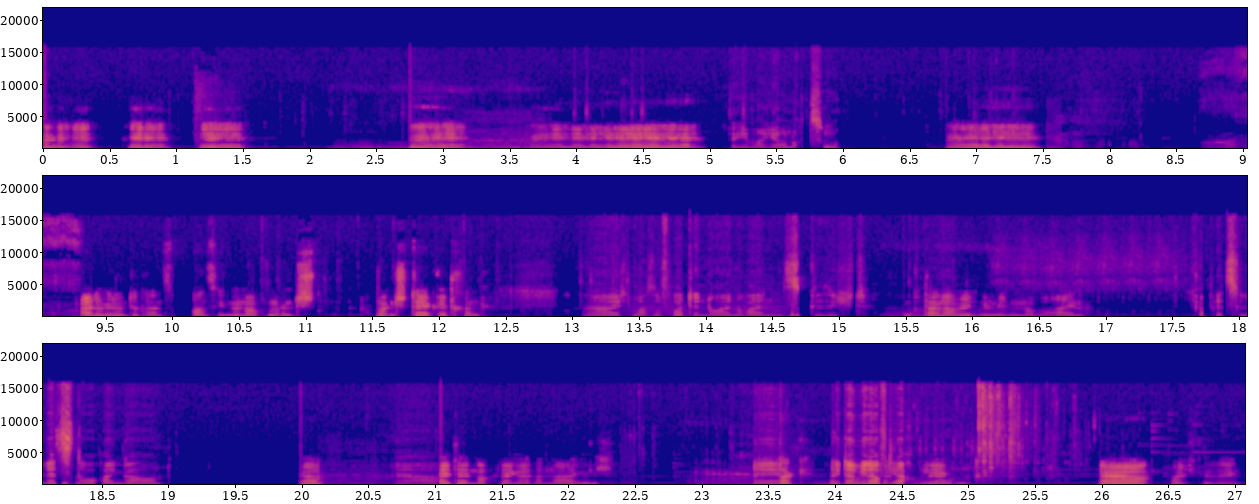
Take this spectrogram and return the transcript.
So, hier mache ich auch noch zu. Eine Minute 23 nur noch mein, mein Stärketrank. Ja, ich mache sofort den neuen rein ins Gesicht. Und dann habe ich nämlich nur noch einen. Ich habe jetzt den letzten auch reingehauen. Ja? Ja. Hält der noch länger dann eigentlich. Nee. Zack. weg Geht dann wieder auf die bitte. 8 Nee. Minuten. Ja, ja, habe ich gesehen.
